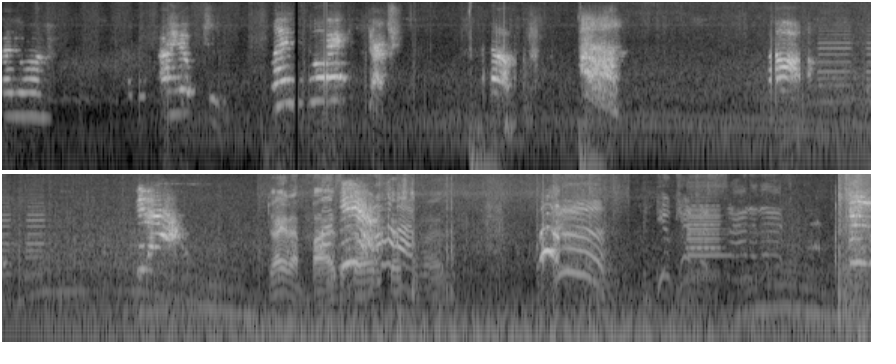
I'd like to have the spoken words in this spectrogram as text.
Everyone, I helped you. Wait for it. Gotcha. Stop. Ah. Stop. Get out. Do I gotta buy the car to customize? You catch a sign of that? Get up, Steven. Give me it. Alright, alright. He won't let Self-defense, go. motherfucker. Stop, Bailey. Stop, stop, stop. Stop! Stop. Stop!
